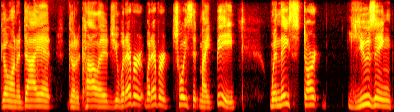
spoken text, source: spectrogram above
go on a diet, go to college, you know, whatever whatever choice it might be, when they start using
